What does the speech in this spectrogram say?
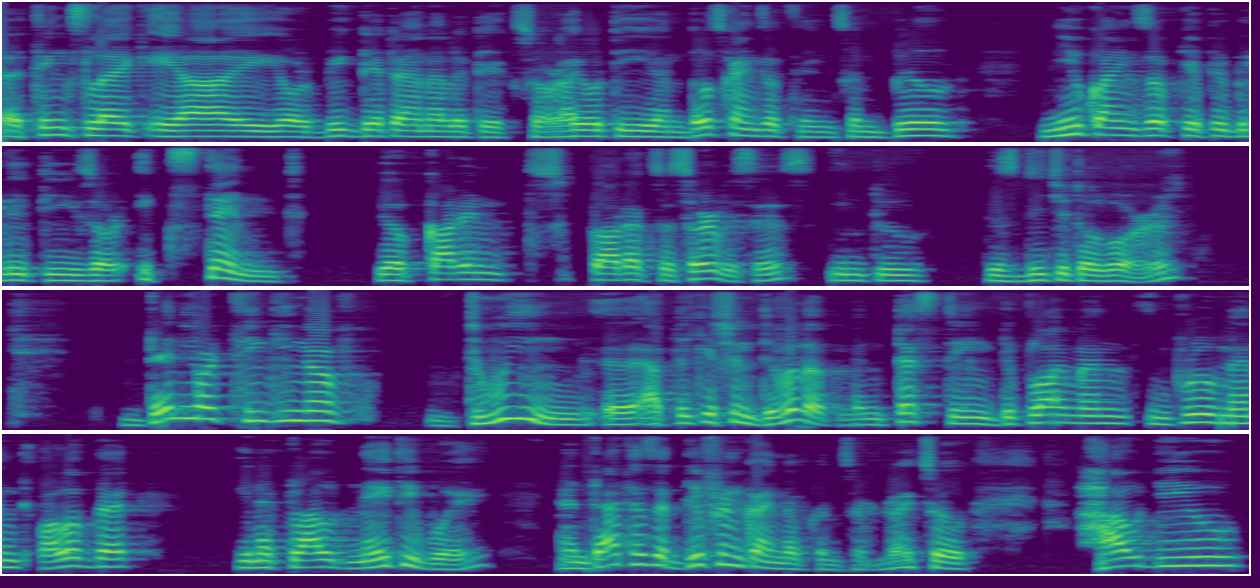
uh, things like AI or big data analytics or IoT and those kinds of things and build new kinds of capabilities or extend your current products or services into this digital world, then you are thinking of doing uh, application development, testing, deployment, improvement, all of that in a cloud native way. And that has a different kind of concern, right? So, how do you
